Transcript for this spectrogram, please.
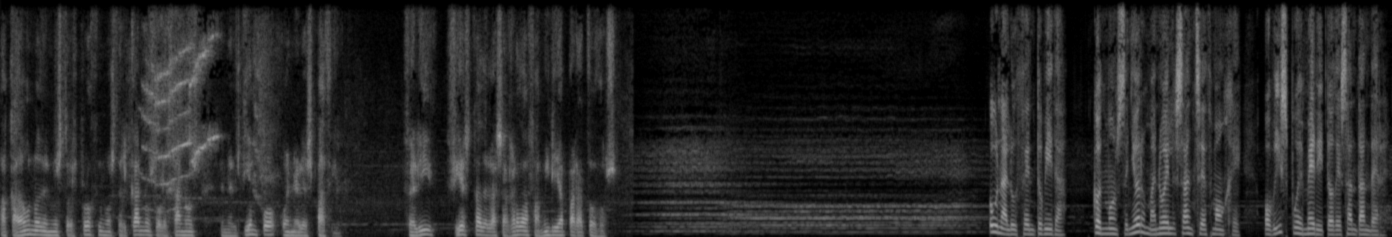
a cada uno de nuestros prójimos cercanos o lejanos en el tiempo o en el espacio. Feliz fiesta de la Sagrada Familia para todos. Una luz en tu vida con Monseñor Manuel Sánchez Monje, obispo emérito de Santander.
